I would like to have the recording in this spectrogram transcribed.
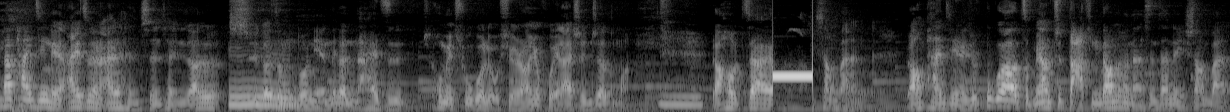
那潘金莲爱这个人爱得很深沉，你知道，就是时隔这么多年，那个男孩子后面出国留学，然后又回来深圳了嘛，嗯，然后在上班，然后潘金莲就不知道怎么样就打听到那个男生在那里上班，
